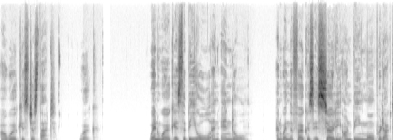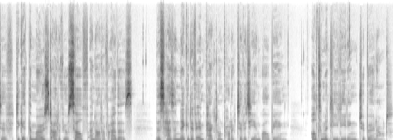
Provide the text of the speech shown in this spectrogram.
our work is just that work. When work is the be all and end all, and when the focus is solely on being more productive to get the most out of yourself and out of others, this has a negative impact on productivity and well being, ultimately leading to burnout.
